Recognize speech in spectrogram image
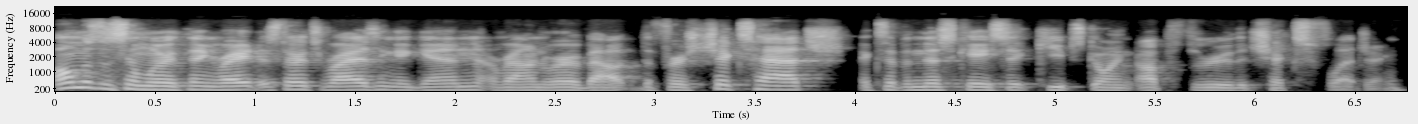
almost a similar thing, right? It starts rising again around where about the first chicks hatch, except in this case, it keeps going up through the chicks fledging.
